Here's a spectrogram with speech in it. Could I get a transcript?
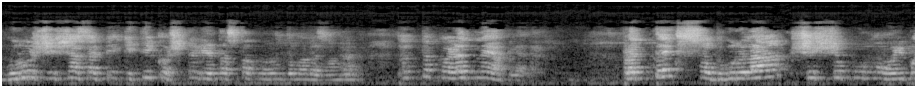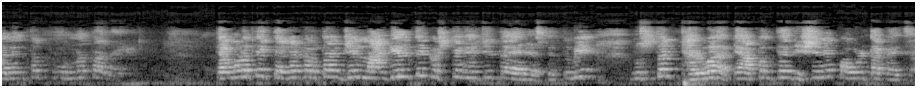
गुरु शिष्यासाठी किती कष्ट घेत असतात म्हणून तुम्हाला सांगू फक्त कळत नाही आपल्याला. प्रत्येक सद्गुरूला शिष्य पूर्ण होईपर्यंत पूर्णता नाही. त्यामुळे ते त्याच्याकरता जे लागेल ते कष्ट घ्यायची तयारी असते. तुम्ही नुसतं ठरवा की आपण त्या दिशेने पाऊल टाकायचं.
